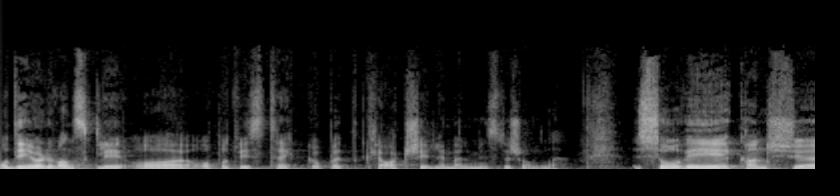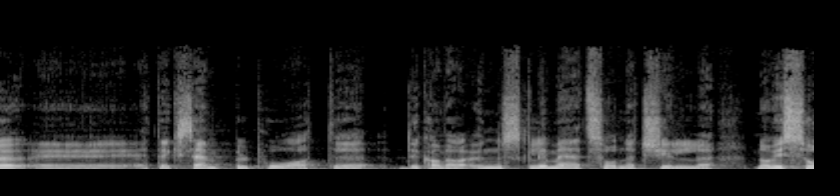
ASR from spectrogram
Og det gjør det vanskelig å, å på et vis trekke opp et klart skille mellom institusjonene. Så vi kanskje eh, et eksempel på at eh, det kan være ønskelig med et sånt et skille, når vi så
